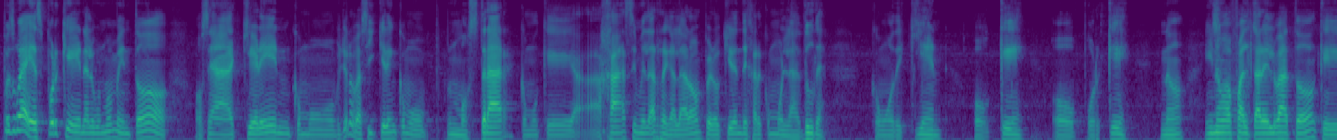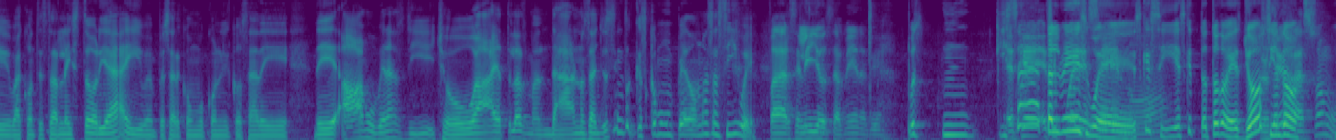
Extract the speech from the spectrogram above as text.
Pues, güey, es porque en algún momento, o sea, quieren como, yo lo veo así, quieren como mostrar, como que, ajá, sí me las regalaron, pero quieren dejar como la duda, como de quién o qué o por qué, ¿no? Y no va a faltar el vato que va a contestar la historia y va a empezar como con el cosa de, de ah, me hubieras dicho, ah, ya te las mandaron. O sea, yo siento que es como un pedo más así, güey. Para dar celillos también, ¿o Pues, Quizá, tal vez, güey. Es que sí, es que todo es. Yo siendo.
